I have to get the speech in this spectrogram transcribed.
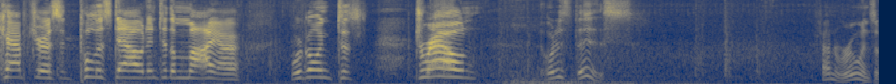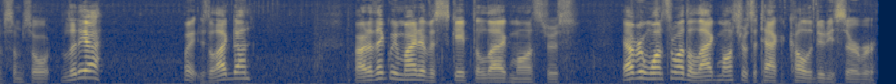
capture us and pull us down into the mire. We're going to drown. What is this? Found ruins of some sort. Lydia? Wait, is the lag done? Alright, I think we might have escaped the lag monsters. Every once in a while, the lag monsters attack a Call of Duty server.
